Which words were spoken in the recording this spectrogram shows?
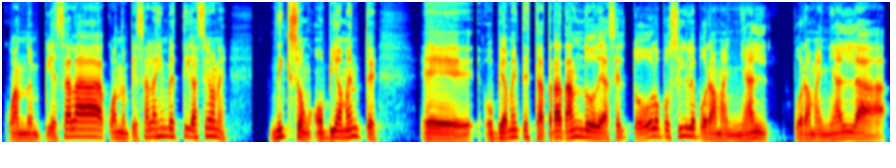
cuando, empieza la, cuando empiezan las investigaciones, Nixon obviamente, eh, obviamente está tratando de hacer todo lo posible por amañar, por amañar la,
